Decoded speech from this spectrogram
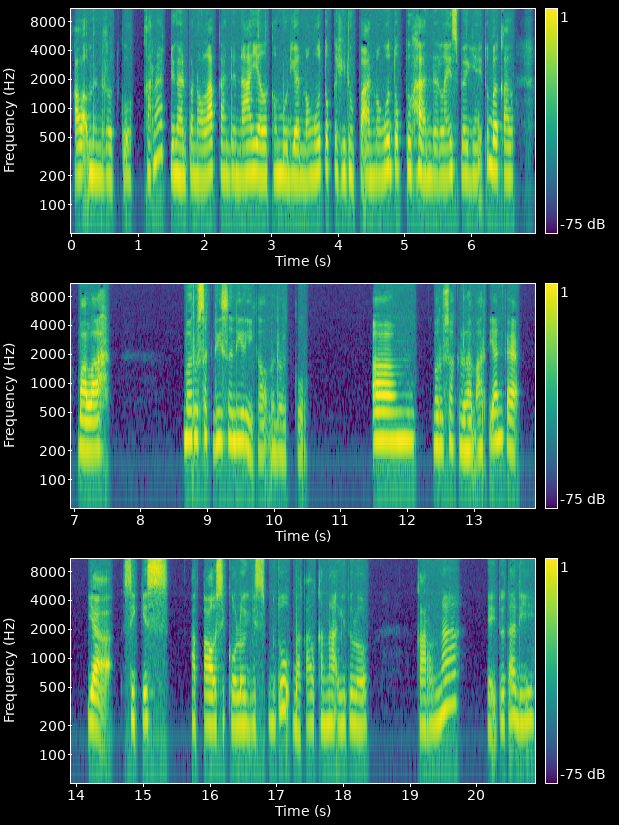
Kalau menurutku karena dengan penolakan denial kemudian mengutuk kehidupan mengutuk Tuhan dan lain sebagainya itu bakal malah merusak diri sendiri kalau menurutku. Um, merusak dalam artian kayak ya psikis atau psikologismu tuh bakal kena gitu loh. Karena ya itu tadi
